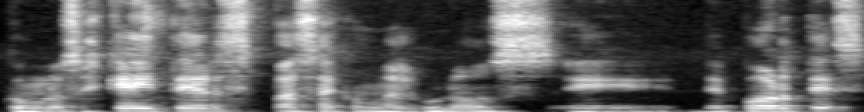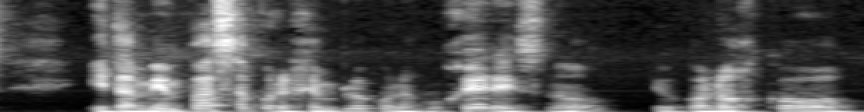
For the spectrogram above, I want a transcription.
con los skaters, pasa con algunos eh, deportes y también pasa, por ejemplo, con las mujeres, ¿no? Yo conozco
